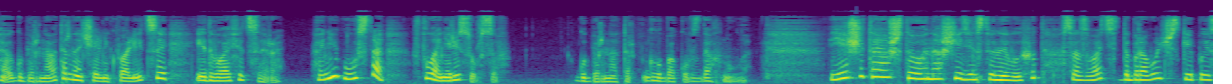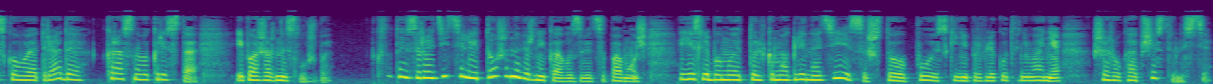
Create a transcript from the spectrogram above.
Губернатор, начальник полиции и два офицера. Не густо в плане ресурсов. Губернатор глубоко вздохнула. Я считаю, что наш единственный выход — созвать добровольческие поисковые отряды Красного Креста и пожарной службы. Кто-то из родителей тоже наверняка вызовется помочь, если бы мы только могли надеяться, что поиски не привлекут внимание широкой общественности.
